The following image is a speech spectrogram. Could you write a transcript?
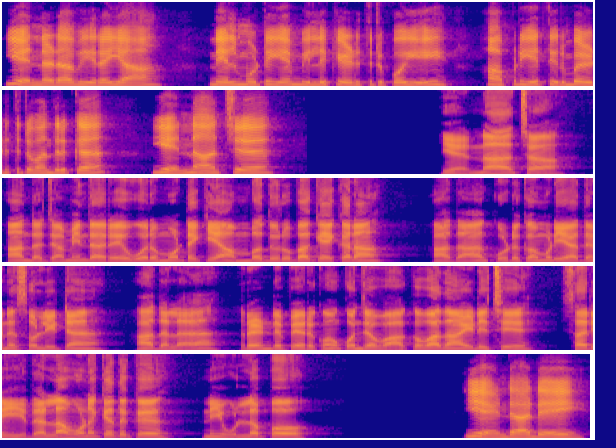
என்னடா வீரையா நெல் மூட்டையை மில்லுக்கு எடுத்துட்டு போய் அப்படியே திரும்ப எடுத்துட்டு வந்திருக்க? என்ன ஆச்சு? என்ன ஆச்சா? அந்த ஜமீன்தாரு ஒரு மூட்டைக்கு ஐம்பது ரூபாய் கேட்குறான் அதான் கொடுக்க முடியாதுன்னு சொல்லிட்டேன். அதில் ரெண்டு பேருக்கும் கொஞ்சம் வாக்குவாதம் ஆயிடுச்சு. சரி இதெல்லாம் உனக்கு எதுக்கு நீ உள்ளே போ. ஏண்டா டேய்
